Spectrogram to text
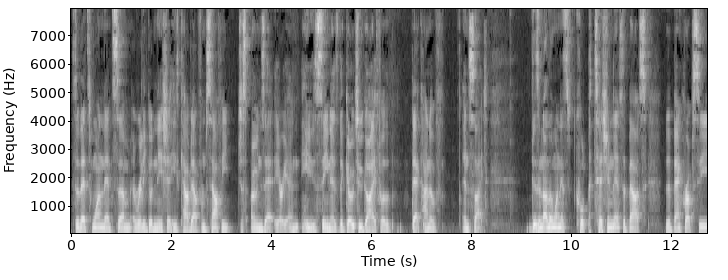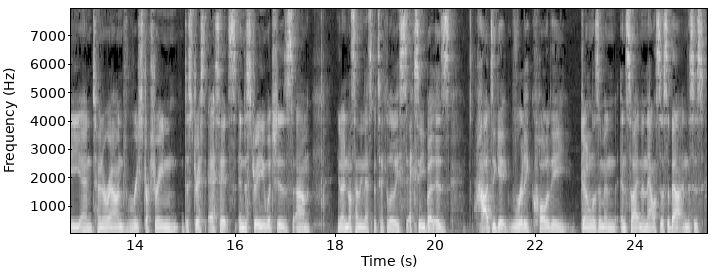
So that's one that's um, a really good niche that he's carved out from himself. He just owns that area and he's seen as the go to guy for that kind of insight. There's another one that's called Petition that's about the bankruptcy and turnaround restructuring distressed assets industry, which is, um, you know, not something that's particularly sexy, but is hard to get really quality journalism and insight and analysis about. And this is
